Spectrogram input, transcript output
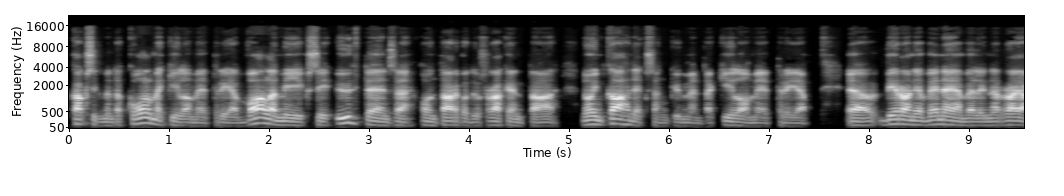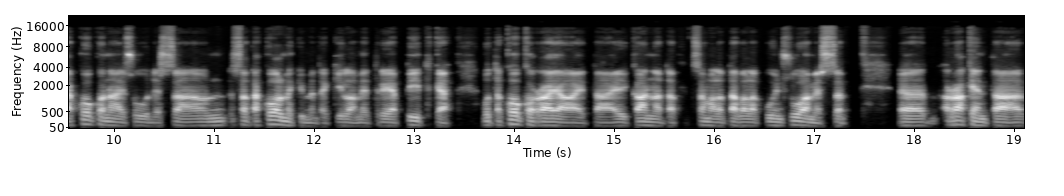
23 kilometriä valmiiksi. Yhteensä on tarkoitus rakentaa noin 80 kilometriä. Viron ja Venäjän välinen raja kokonaisuudessaan on 130 kilometriä pitkä, mutta koko raja-aitaa ei kannata samalla tavalla kuin Suomessa rakentaa.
